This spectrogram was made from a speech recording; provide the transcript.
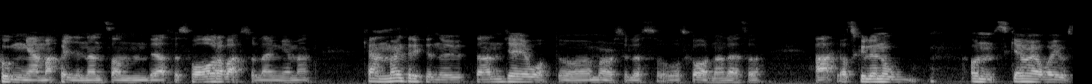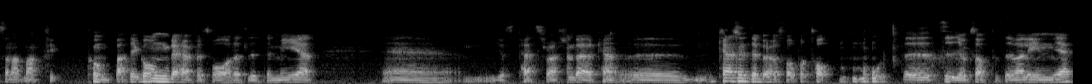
tunga maskinen som deras försvar har varit så länge. Men kan man inte riktigt nu utan Jay Watt och Merciless och skadorna där. Så, ja, jag skulle nog önska om jag var Houston att man fick pumpat igång det här försvaret lite mer. Eh, just pass rushen där kan, eh, kanske inte behövs vara på topp mot eh, Seahawks offensiva linje.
